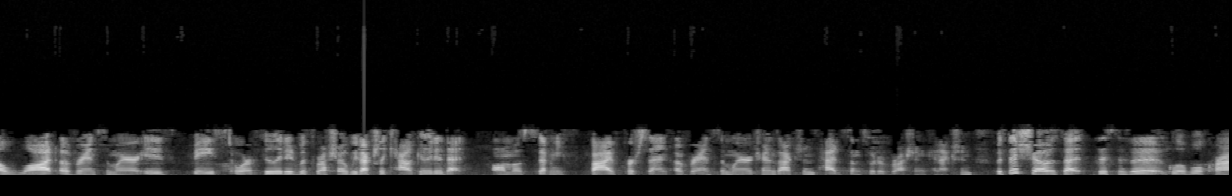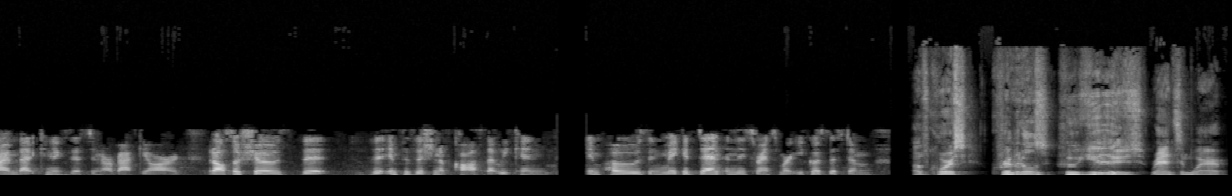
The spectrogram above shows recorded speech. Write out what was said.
a lot of ransomware is based or affiliated with Russia. We've actually calculated that almost 75% of ransomware transactions had some sort of Russian connection. But this shows that this is a global crime that can exist in our backyard. It also shows that the imposition of cost that we can impose and make a dent in this ransomware ecosystem. Of course, criminals who use ransomware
